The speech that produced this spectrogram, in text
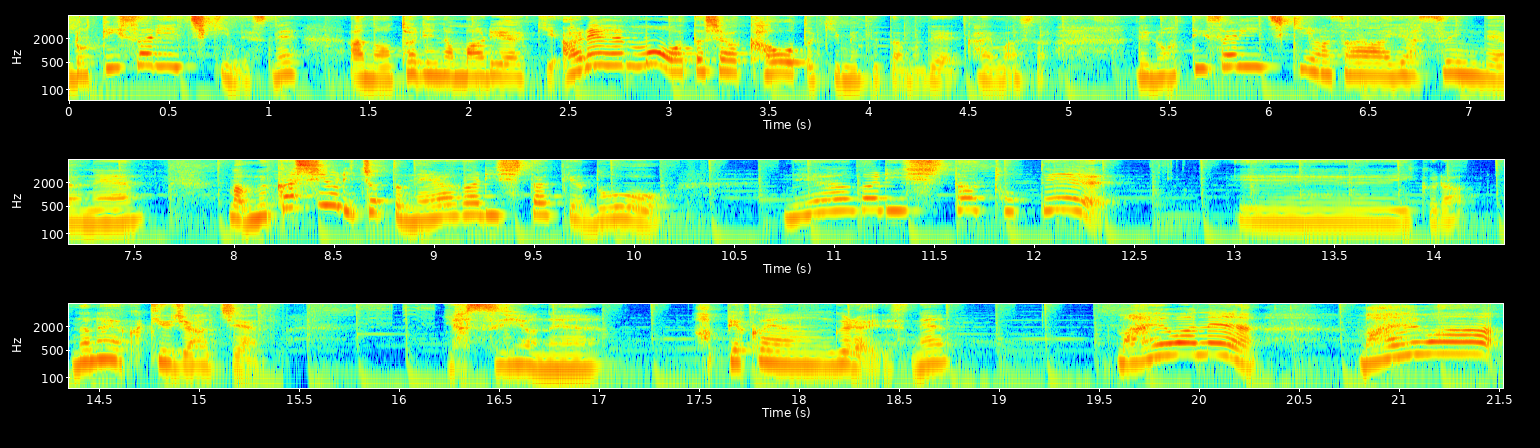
ロティサリーチキンですね。あの鶏の丸焼き。あれも私は買おうと決めてたので買いました。でロティサリーチキンはさ安いんだよね。まあ昔よりちょっと値上がりしたけど値上がりしたとてえー、いくら？798円。安いよね。800円ぐらいですね。前はね前は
